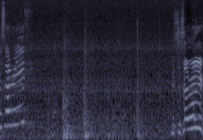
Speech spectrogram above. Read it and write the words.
Mr. Zarif? Mr. Zarif!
